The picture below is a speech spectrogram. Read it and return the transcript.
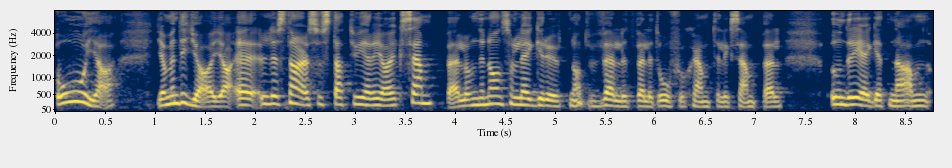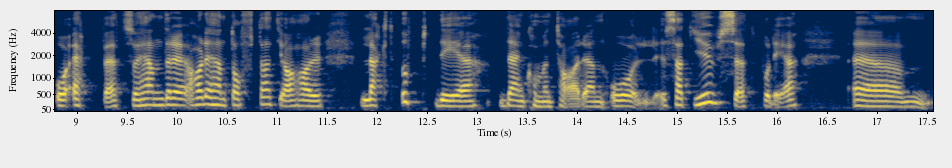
Oh ja, ja men det gör jag. Eh, eller snarare så statuerar jag exempel. Om det är någon som lägger ut något väldigt, väldigt oförskämt till exempel under eget namn och öppet så händer det, har det hänt ofta att jag har lagt upp det, den kommentaren och satt ljuset på det. Um,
